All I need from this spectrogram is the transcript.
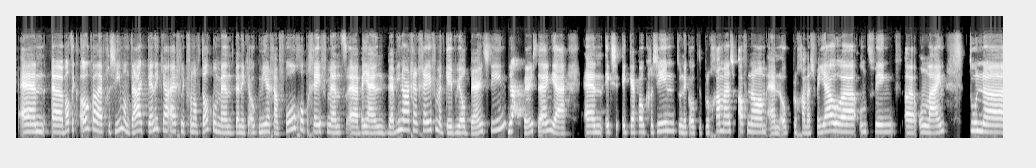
En uh, wat ik ook wel heb gezien, want daar ken ik jou eigenlijk vanaf dat moment, ben ik je ook meer gaan volgen. Op een gegeven moment uh, ben jij een webinar gaan geven met Gabriel Bernstein. Ja. Bernstein, ja. En ik, ik heb ook gezien, toen ik ook de programma's afnam en ook programma's van jou uh, ontving online, toen uh,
